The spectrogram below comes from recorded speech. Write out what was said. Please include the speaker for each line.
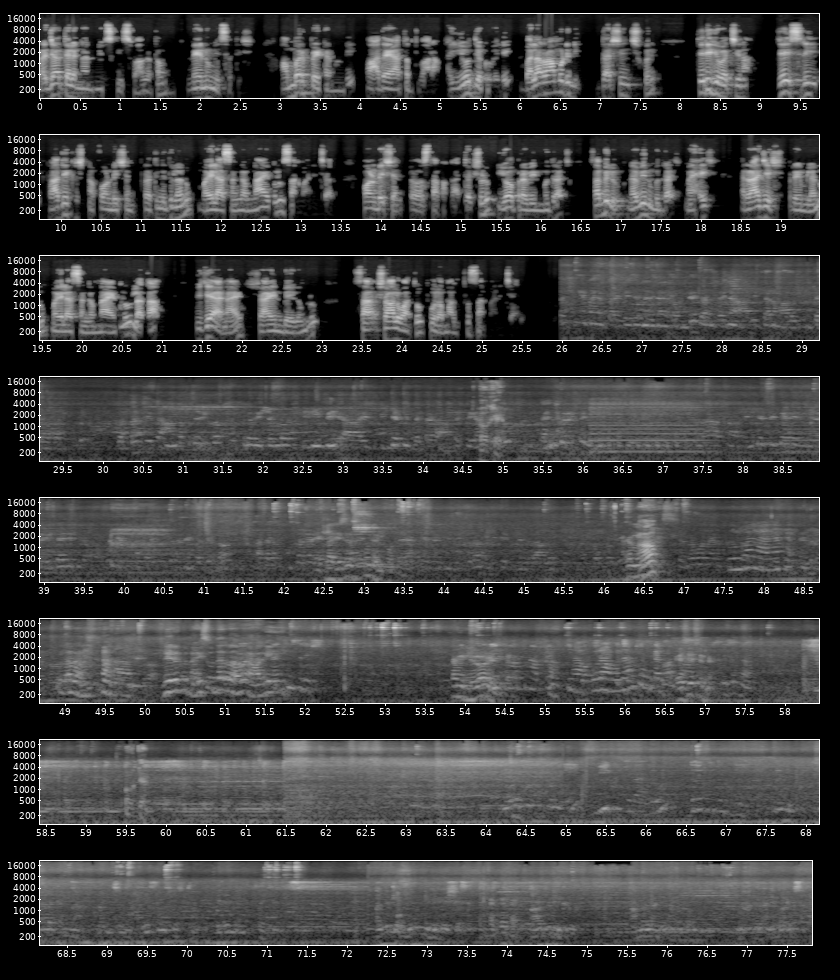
Speaker 1: ప్రజా తెలంగాణ న్యూస్కి స్వాగతం. నేను మీ సతీష్. అంబర్పేట నుండి పాదయాత్ర ద్వారా అయోధ్యకు వెళ్ళి బలరాముడిని దర్శించుకొని తిరిగి వచ్చిన జై శ్రీ రాధాకృష్ణ ఫౌండేషన్ ప్రతినిధులను మహిళా సంఘం నాయకులు సన్మానించారు. ఫౌండేషన్ వ్యవస్థాపక అధ్యక్షుడు యువ ప్రవీణ్ ముద్రాజ్ సభ్యులు నవీన్ ముద్రాజ్ మహేష్ రాజేష్ ప్రేమ్లను మహిళా సంఘం నాయకులు లతా విజయ నాయక్ షాయిన్ బేగంలు షాల్వాతో పూలమాలతో సన్మానించారు.
Speaker 2: ఓకే
Speaker 3: ఎట్లా చేసేసుకుంటే వెళ్ళిపోతుంది
Speaker 2: ఓకే
Speaker 4: మీకు కూడా దొరుకుతుంది
Speaker 5: నేను పత్రాల కన్నా మంచి కేసులు చూస్తాం పిరమిడ్ ఫైనాన్స్ అందుకే మేము ఇది వేసేసాం ఆధునికులు అమలాని నమ్మకం నాగలాని భరోసా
